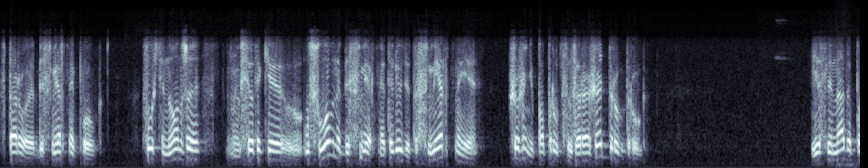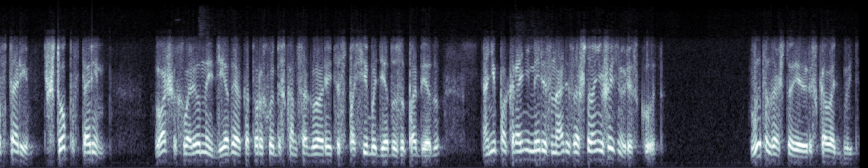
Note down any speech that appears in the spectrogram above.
Второе. Бессмертный полк. Слушайте, но он же все-таки условно бессмертный. Это люди-то смертные. Что же они попрутся заражать друг друга? Если надо, повторим. Что повторим? Ваши хваленные деды, о которых вы без конца говорите, спасибо деду за победу, они, по крайней мере, знали, за что они жизнью рискуют. Вы-то за что ею рисковать будете?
